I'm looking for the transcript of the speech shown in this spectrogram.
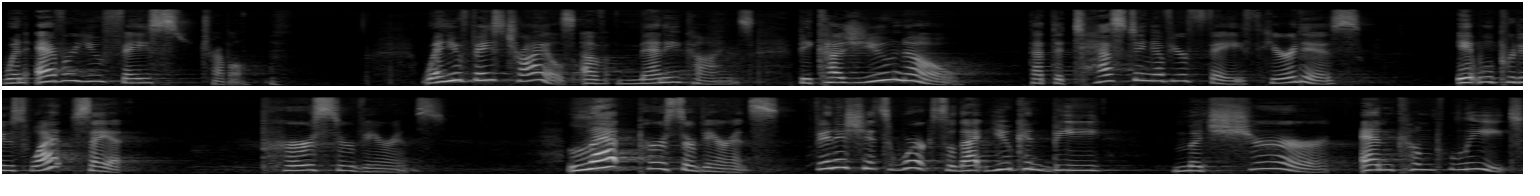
whenever you face trouble, when you face trials of many kinds, because you know that the testing of your faith, here it is, it will produce what? Say it perseverance. Let perseverance finish its work so that you can be mature and complete,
